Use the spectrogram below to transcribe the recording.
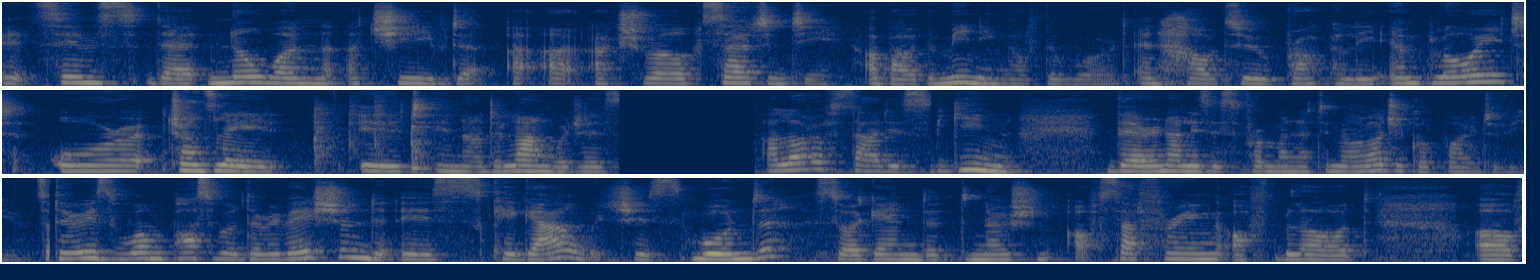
it seems that no one achieved a, a actual certainty about the meaning of the word and how to properly employ it or translate it in other languages. A lot of studies begin their analysis from an etymological point of view. So there is one possible derivation that is kega, which is wound, so again the, the notion of suffering, of blood, of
